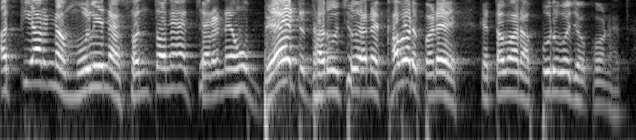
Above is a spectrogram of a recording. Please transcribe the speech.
અત્યારના મૂળીના સંતોના ચરણે હું ભેટ ધરું છું અને ખબર પડે કે તમારા પૂર્વજો કોણ હતા.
